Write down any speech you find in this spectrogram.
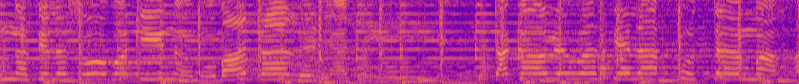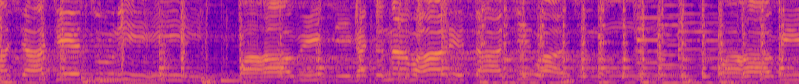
नसेल सोबतीन मुबा चालण्याची. टाका व्यवस्थेला अशा ठेचुनी पहावी ती घटना भारताची वाचून. पहावी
